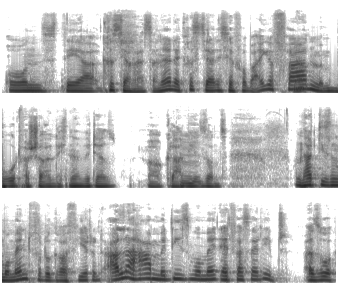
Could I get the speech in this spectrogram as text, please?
und der Christian heißt er, ne? Der Christian ist hier vorbeigefahren, mit dem Boot wahrscheinlich, ne? Wird ja, ja klar, wie Mhm. sonst. Und hat diesen Moment fotografiert und alle haben mit diesem Moment etwas erlebt. Also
